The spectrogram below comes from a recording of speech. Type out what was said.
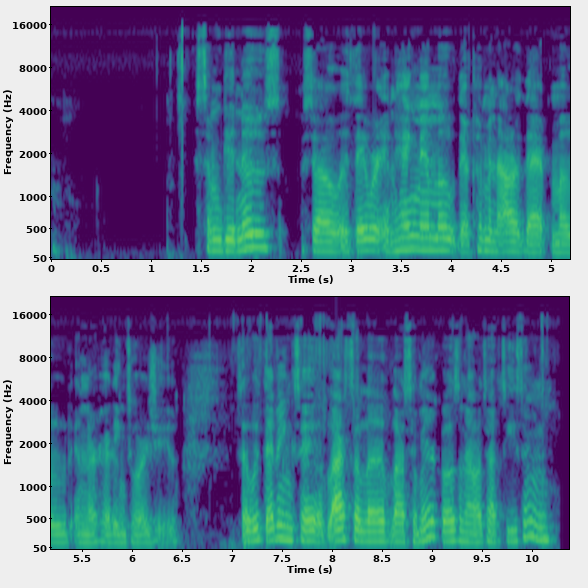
some good news. So if they were in hangman mode, they're coming out of that mode and they're heading towards you. So with that being said, lots of love, lots of miracles, and I will talk to you soon.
